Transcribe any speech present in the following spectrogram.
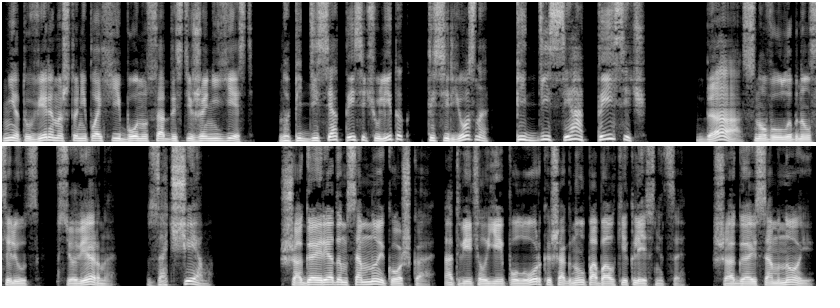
Нет, уверена, что неплохие бонусы от достижений есть. Но 50 тысяч улиток? Ты серьезно? Пятьдесят тысяч? Да, снова улыбнулся Люц. Все верно. Зачем? «Шагай рядом со мной, кошка», — ответил ей полуорк и шагнул по балке к лестнице. «Шагай со мной,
